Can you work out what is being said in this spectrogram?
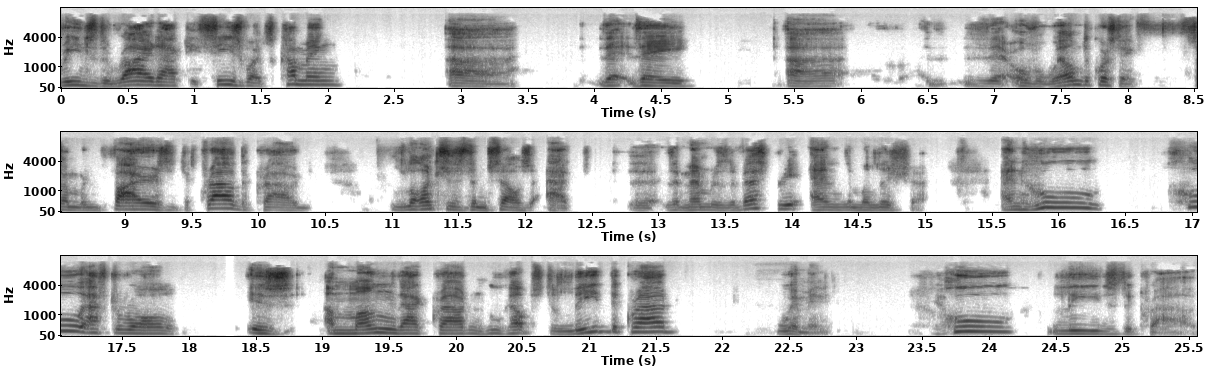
reads the riot act. He sees what's coming. Uh, they they uh, they're overwhelmed. Of course, they someone fires at the crowd. The crowd launches themselves at the, the members of the vestry and the militia. And who who, after all, is among that crowd and who helps to lead the crowd? Women. Who leads the crowd?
